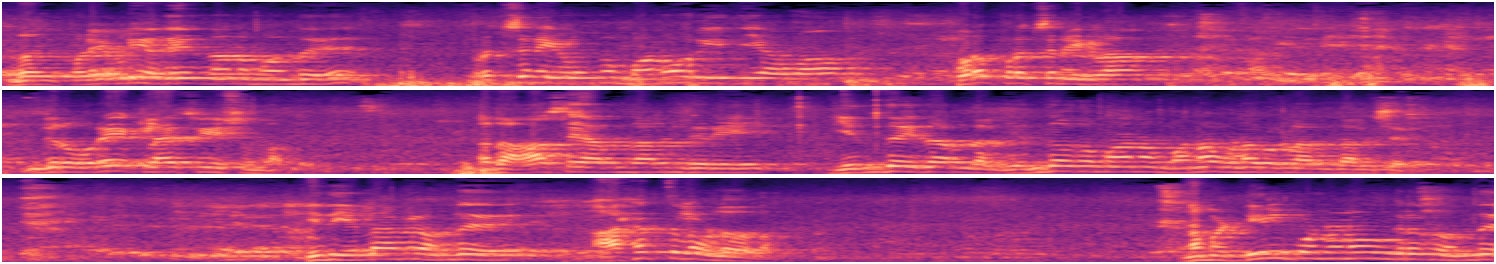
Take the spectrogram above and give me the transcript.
அதாவது பழையபடி அதே தான் நம்ம வந்து பிரச்சனைகள் வந்து மனோ ரீதியாவா புறப்பிரச்சனைகளா ங்கிற ஒரே கிளாசிஃபிகேஷன் தான். அது ஆசையாக இருந்தாலும் சரி எந்த இதாக இருந்தாலும் எந்த விதமான மன உணர்வுகளாக இருந்தாலும் சரி. இது எல்லாமே வந்து அகத்தில் உள்ளது தான் நம்ம டீல் பண்ணணுங்கிறது வந்து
